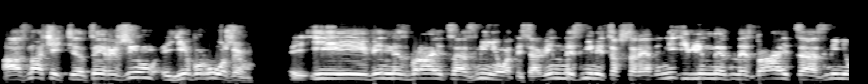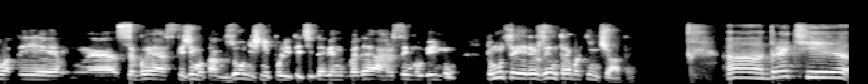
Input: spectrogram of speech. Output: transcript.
А значить, цей режим є ворожим. І він не збирається змінюватися. Він не зміниться всередині, і він не не збирається змінювати е, себе, скажімо так, в зовнішній політиці, де він веде агресивну війну. Тому цей режим треба кінчати. Е, до речі, е,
